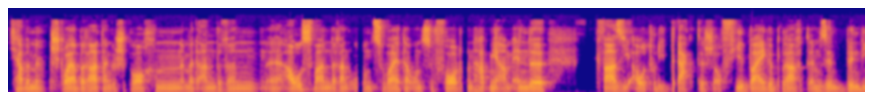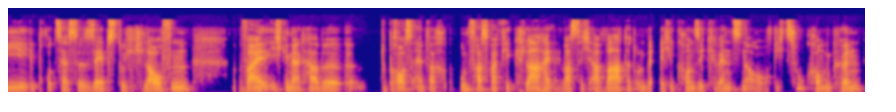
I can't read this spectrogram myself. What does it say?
Ich habe mit Steuerberatern gesprochen, mit anderen äh, Auswanderern und so weiter und so fort und habe mir am Ende quasi autodidaktisch auch viel beigebracht, im Sinn, bin die Prozesse selbst durchlaufen weil ich gemerkt habe, du brauchst einfach unfassbar viel Klarheit, was dich erwartet und welche Konsequenzen auch auf dich zukommen können.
